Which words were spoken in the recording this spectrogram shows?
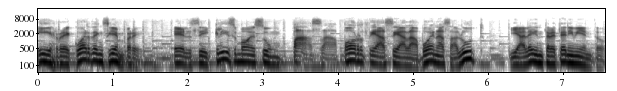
Y recuerden siempre, el ciclismo es un pasaporte hacia la buena salud y al entretenimiento.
